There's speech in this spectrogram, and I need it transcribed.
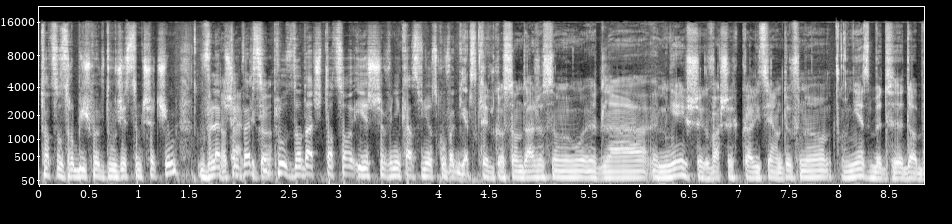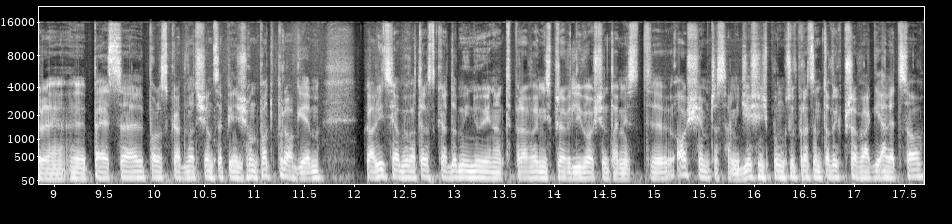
to, co zrobiliśmy w 23 w lepszej no tak, wersji, tylko... plus dodać to, co jeszcze wynika z wniosków węgierskich. Tylko sondaże są dla mniejszych waszych koalicjantów no, niezbyt dobre. PSL, Polska 2050 pod progiem. Koalicja Obywatelska dominuje nad Prawem i Sprawiedliwością. Tam jest 8, czasami 10 punktów procentowych przewagi, ale co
